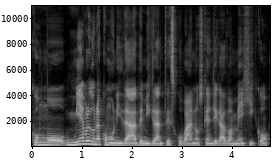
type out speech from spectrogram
como miembro de una comunidad de migrantes cubanos que han llegado a México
